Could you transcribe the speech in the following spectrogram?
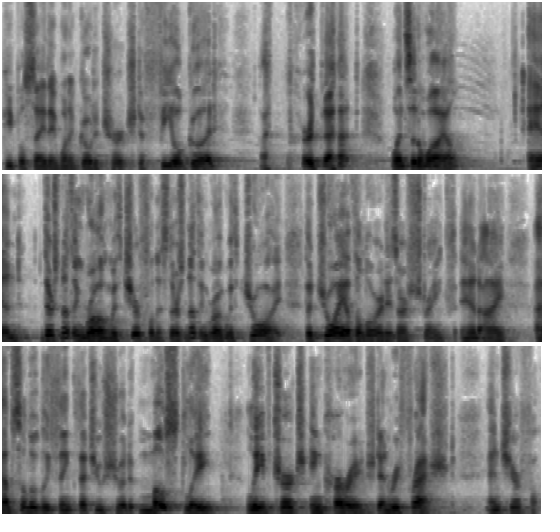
People say they want to go to church to feel good. I've heard that once in a while. And there's nothing wrong with cheerfulness. There's nothing wrong with joy. The joy of the Lord is our strength. And I absolutely think that you should mostly leave church encouraged and refreshed and cheerful.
